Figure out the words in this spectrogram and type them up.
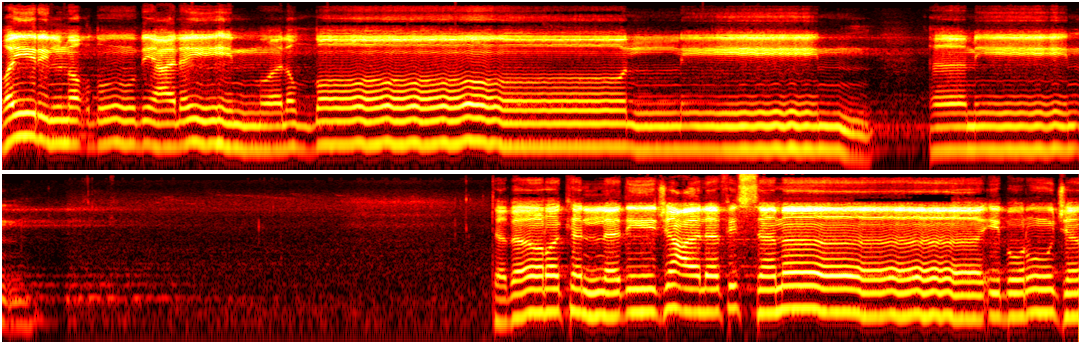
غير المغضوب عليهم ولا الضالين. آمين. تبارك الذي جعل في السماء بروجا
